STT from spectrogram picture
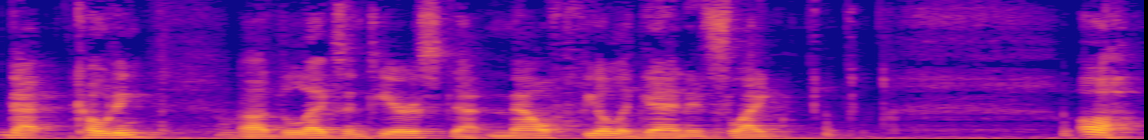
that coating, uh, the legs and tears, that mouth feel again, it's like, oh,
